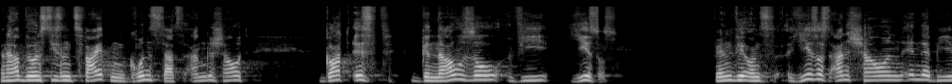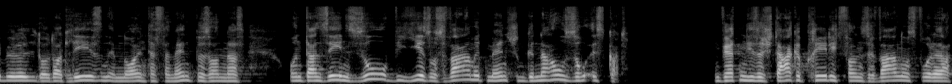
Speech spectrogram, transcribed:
Dann haben wir uns diesen zweiten Grundsatz angeschaut. Gott ist genauso wie Jesus. Wenn wir uns Jesus anschauen in der Bibel, dort lesen, im Neuen Testament besonders, und dann sehen, so wie Jesus war mit Menschen, genauso ist Gott. Und wir hatten diese starke Predigt von Silvanus, wo er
